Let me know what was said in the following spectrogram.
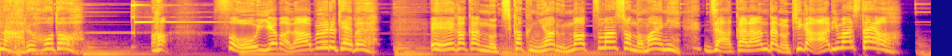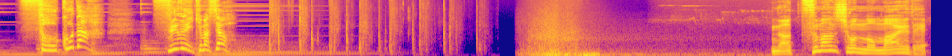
なるほど。あそういえばラブール警部。映画館の近くにあるナッツマンションの前にジャカランダの木がありましたよ。そこだ。すぐ行きましょう。ナッツマンションの前で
